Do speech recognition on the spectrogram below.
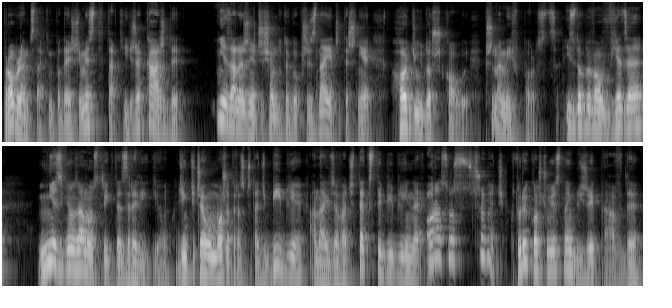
Problem z takim podejściem jest taki, że każdy, niezależnie czy się do tego przyznaje, czy też nie, chodził do szkoły, przynajmniej w Polsce, i zdobywał wiedzę niezwiązaną stricte z religią, dzięki czemu może teraz czytać Biblię, analizować teksty biblijne oraz rozstrzygać, który kościół jest najbliżej prawdy.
